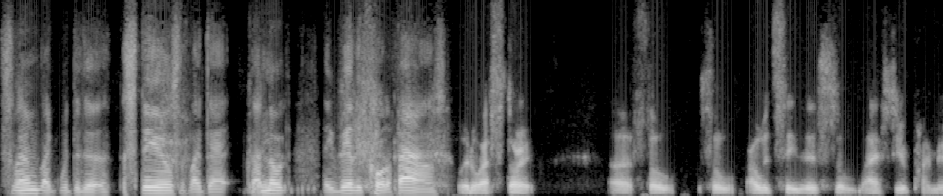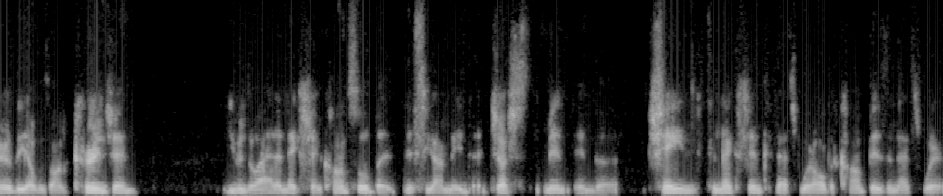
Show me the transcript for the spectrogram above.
Slim? Like with the the, steals stuff like that. 'Cause I know they really call the fouls. Where do I start? Uh, so so I would say this. So last year primarily I was on current gen, even though I had a next gen console. But this year I made the adjustment and the change to next gen because that's where all the comp is and that's where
